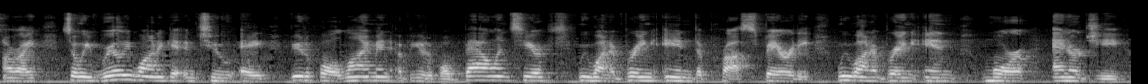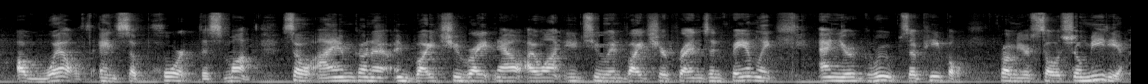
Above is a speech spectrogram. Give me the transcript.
All right. So we really want to get into a beautiful alignment, a beautiful balance here. We want to bring in the prosperity. We want to bring in more energy of wealth and support this month. So I am going to invite you right now. I want you to invite your friends and family and your groups of people from your social media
